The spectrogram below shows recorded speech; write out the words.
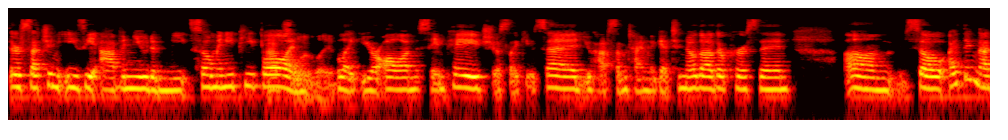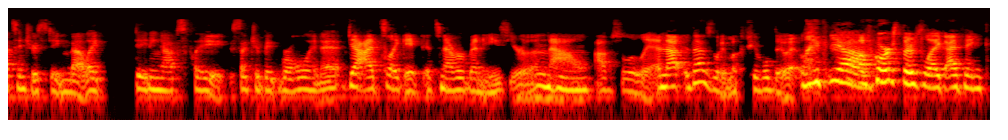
there's such an easy avenue to meet so many people. Absolutely. And like you're all on the same page, just like you said, you have some time to get to know the other person. Um, so I think that's interesting that like dating apps play such a big role in it. Yeah, it's like it, it's never been easier than mm-hmm. now. Absolutely. And that that's the way most people do it. Like yeah. of course there's like I think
